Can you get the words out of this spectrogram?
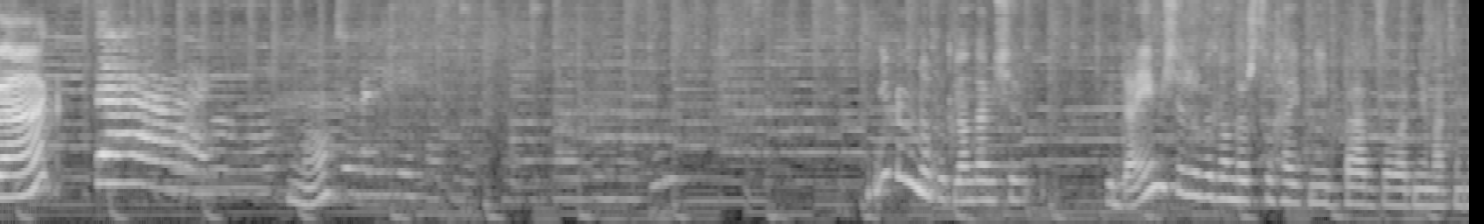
Tak. Tak? No. Czy będzie jej pasować? Nie wiem, no wygląda mi się... Wydaje mi się, że wyglądasz, słuchaj, w niej bardzo ładnie. Ma tam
